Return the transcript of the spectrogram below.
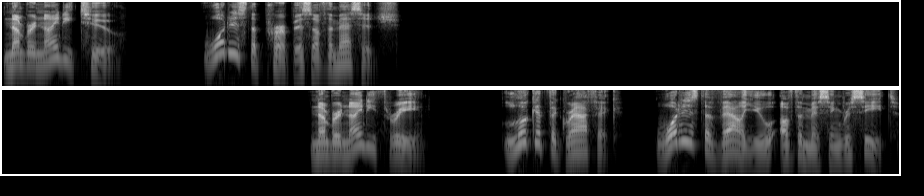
Number 92. What is the purpose of the message? Number 93. Look at the graphic. What is the value of the missing receipt?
